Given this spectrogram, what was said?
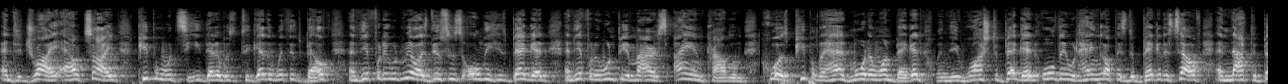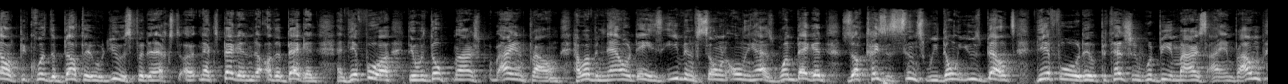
and to dry outside, people would see that it was together with his belt, and therefore they would realize this was only his beged, and therefore it wouldn't be a Maris iron problem. Because people that had more than one beged, when they washed the beged, all they would hang up is the beged itself and not the belt, because the belt they would use for the next uh, next beged and the other beged, and therefore there was no Maris iron problem. However, nowadays, even if someone only has one beged, Zok since we don't use belts, therefore there potentially would be a Maris iron problem,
